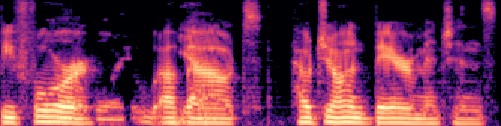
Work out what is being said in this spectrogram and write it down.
before oh about yeah. how John Behr mentions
